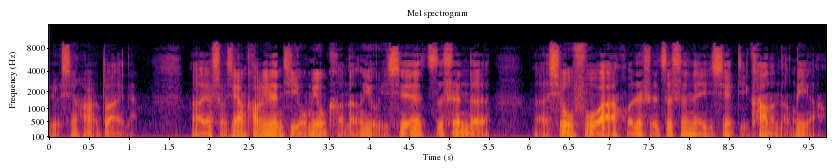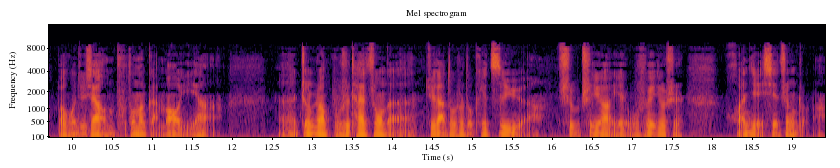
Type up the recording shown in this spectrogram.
有信号断一点啊。要首先要考虑人体有没有可能有一些自身的呃修复啊，或者是自身的一些抵抗的能力啊。包括就像我们普通的感冒一样啊，呃，症状不是太重的，绝大多数都可以自愈啊。吃不吃药也无非就是缓解一些症状啊。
